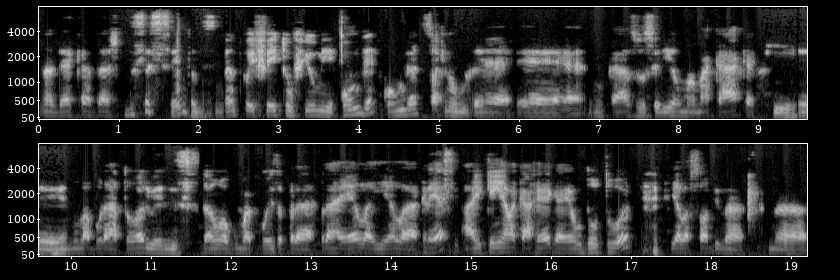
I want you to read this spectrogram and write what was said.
na década, acho que de 60 ou de 50, foi feito um filme Konga, Konga só que não, é, é, no caso seria uma macaca que é, no laboratório eles dão alguma coisa para ela e ela cresce. Aí quem ela carrega é o doutor e ela sobe na, na,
